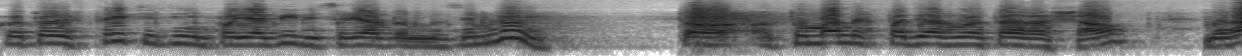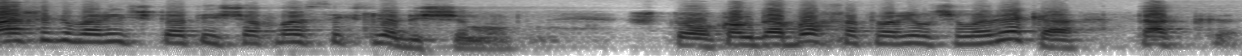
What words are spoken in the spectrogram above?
которые в третий день появились рядом с землей, то туман их поддерживал Тарашал. Но Раша говорит, что это еще относится к следующему, что когда Бог сотворил человека, так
